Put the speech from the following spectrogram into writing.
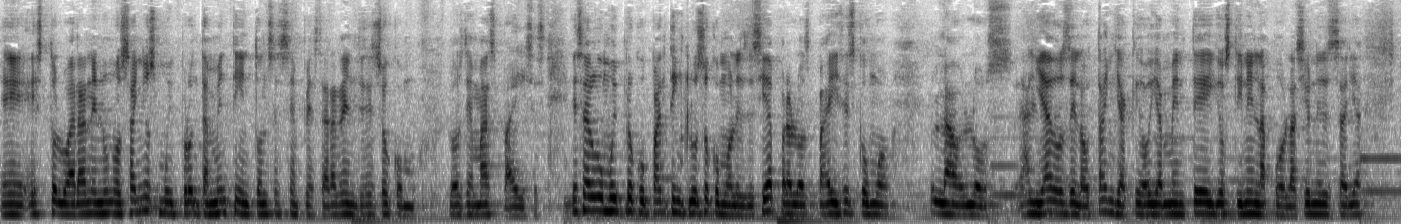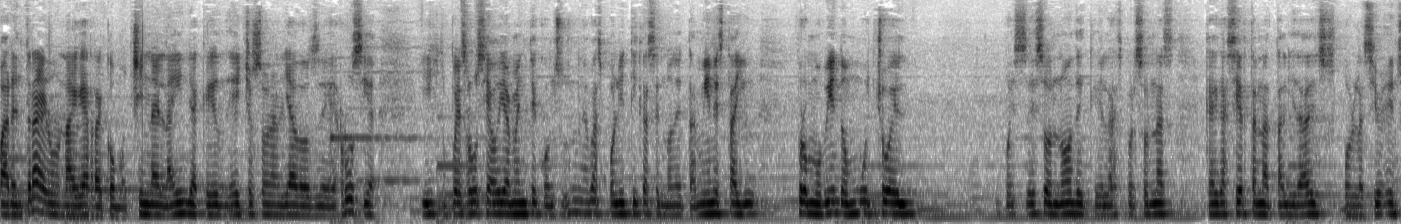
Eh, esto lo harán en unos años muy prontamente y entonces empezarán en descenso como los demás países. Es algo muy preocupante incluso, como les decía, para los países como los aliados de la OTAN, ya que obviamente ellos tienen la población necesaria para entrar en una guerra como China y la India, que de hecho son aliados de Rusia. Y pues Rusia obviamente con sus nuevas políticas en donde también está promoviendo mucho el pues eso, ¿no? De que las personas caiga cierta natalidad en sus poblaciones,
